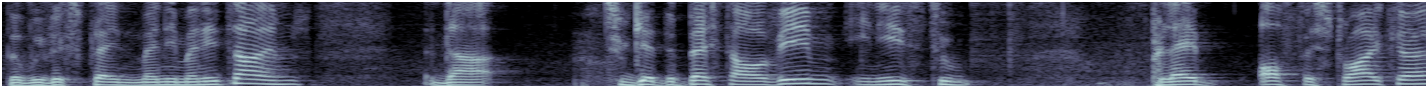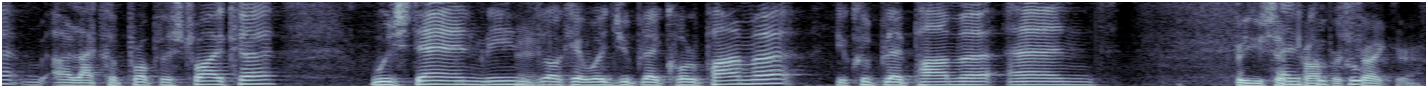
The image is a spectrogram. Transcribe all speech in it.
But we've explained many, many times that to get the best out of him, he needs to play off a striker, uh, like a proper striker, which then means okay, would you play Cole Palmer? You could play Palmer and But you said proper Cuckoo- striker.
